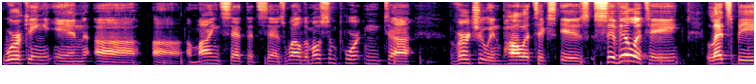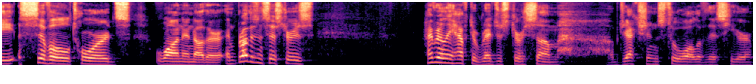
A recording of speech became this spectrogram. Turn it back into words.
working in uh, uh, a mindset that says, well, the most important uh, virtue in politics is civility. Let's be civil towards one another. And, brothers and sisters, I really have to register some objections to all of this here.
